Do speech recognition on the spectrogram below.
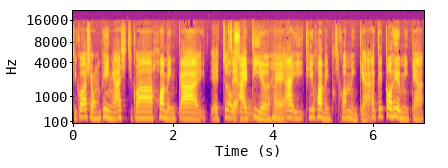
一寡商品啊，还是一寡发明家的诶，足侪构思 idea 嘿，嗯。啊，伊去发明一寡物件，啊，结果迄个物件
